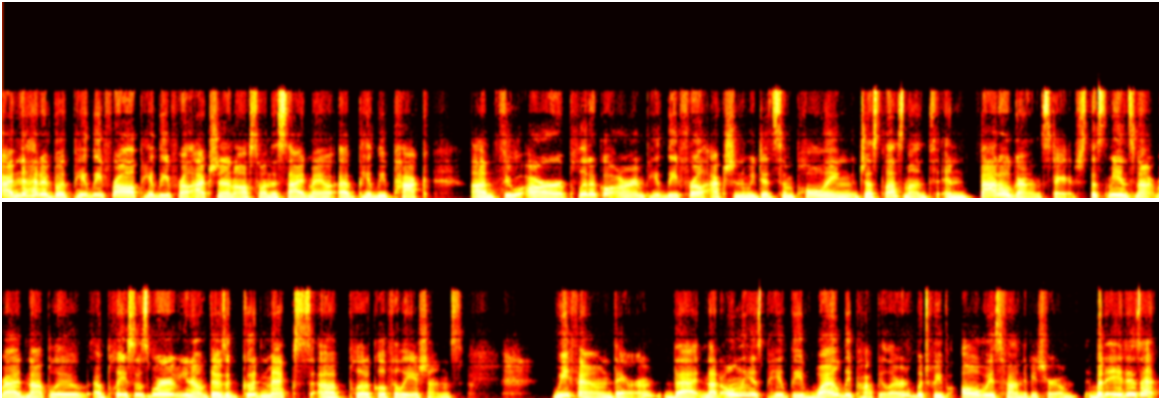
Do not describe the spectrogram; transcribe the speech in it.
I'm the head of both Paid Leave for All, Paid Leave for All Action, and also on the side my uh, Paid Leave PAC. Um, through our political arm, Paid Leave for All Action, we did some polling just last month in battleground states. This means not red, not blue, uh, places where you know there's a good mix of political affiliations. We found there that not only is paid leave wildly popular, which we've always found to be true, but it is at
